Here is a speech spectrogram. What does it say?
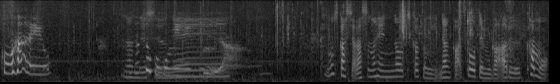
怖いよ。なんでずっとすよここ見に来るねやん。もしかしたらその辺の近くになんかトーテムがあるかも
